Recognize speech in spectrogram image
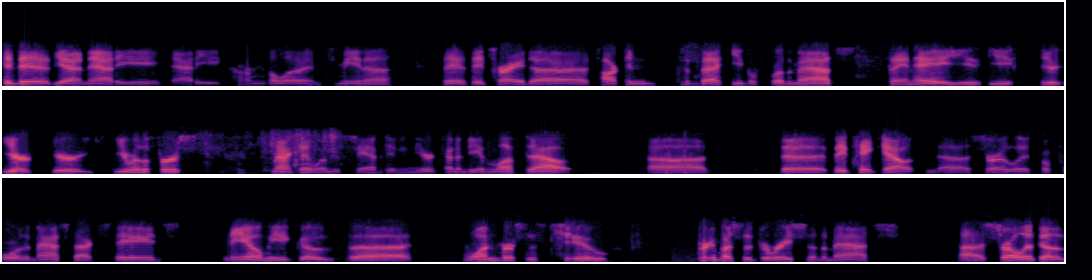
They did, yeah. Natty, Natty, Carmella, and Tamina. They they tried uh, talking to Becky before the match, saying, "Hey, you you you're you're, you're were the first SmackDown Women's Champion, and you're kind of being left out." Uh, the they take out uh, Charlotte before the match backstage. Naomi goes uh, one versus two, pretty much the duration of the match. Uh, Charlotte does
